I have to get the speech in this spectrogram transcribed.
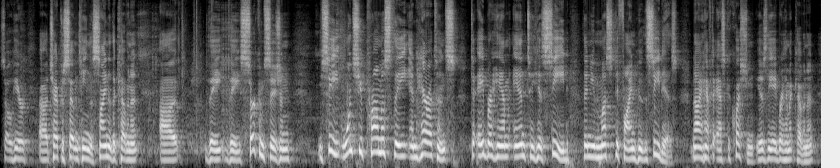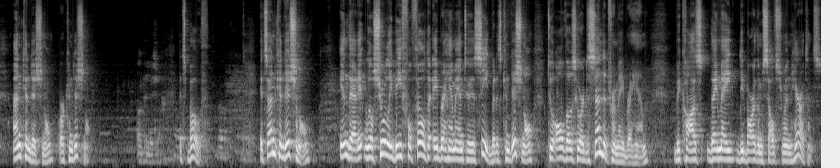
So here, uh, chapter 17, the sign of the covenant, uh, the, the circumcision. You see, once you promise the inheritance to Abraham and to his seed, then you must define who the seed is. Now I have to ask a question. Is the Abrahamic covenant unconditional or conditional? Unconditional. It's both. It's unconditional in that it will surely be fulfilled to Abraham and to his seed, but it's conditional to all those who are descended from Abraham because they may debar themselves from inheritance.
